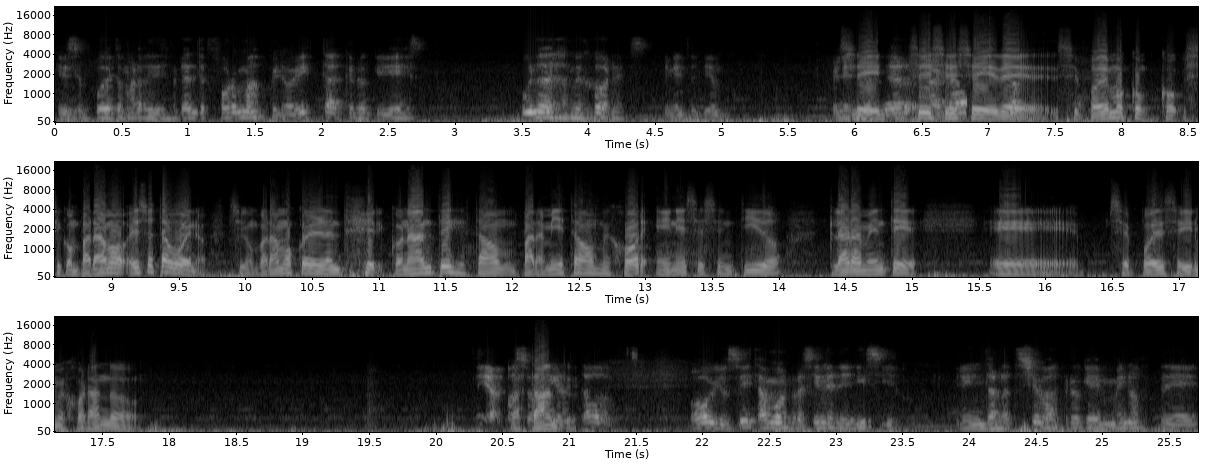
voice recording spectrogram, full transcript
que se puede tomar de diferentes formas, pero esta creo que es una de las mejores en este tiempo. sí, sí, sí, sí, si podemos, si comparamos, eso está bueno. Si comparamos con el con antes, estábamos, para mí estamos mejor en ese sentido. Claramente eh, se puede seguir mejorando bastante. Obvio, sí, estamos recién en el inicio. El internet lleva creo que menos de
